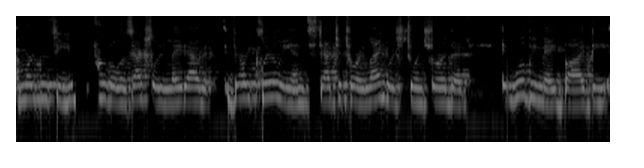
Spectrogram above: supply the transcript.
emergency use approval is actually laid out very clearly in statutory language to ensure that it will be made by the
